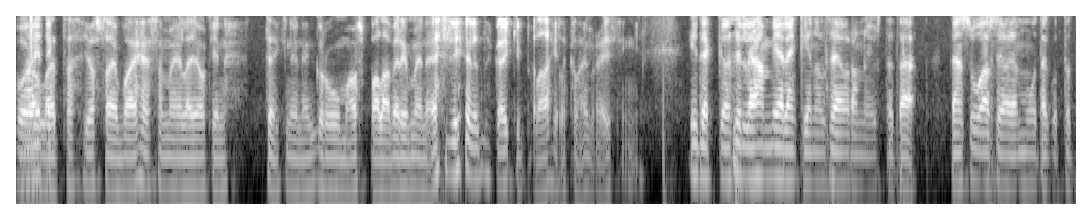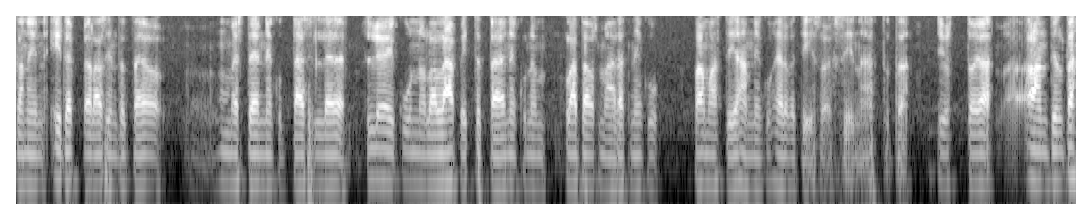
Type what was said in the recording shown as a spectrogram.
voi mä olla, ite... että jossain vaiheessa meillä jokin tekninen groomauspalaveri menee siihen, että kaikki pelaa Hill Climb Racingia. Itekin on sille ihan mielenkiinnolla seurannut just tätä, tämän suosio ja muuta, kun tota, niin itse pelasin tätä jo mun mielestä ennen kuin tämä löi kunnolla läpi, tai ennen kuin ne latausmäärät niin kuin pamahti ihan niin kuin helvetin isoiksi siinä, että tota, just toi Antilta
